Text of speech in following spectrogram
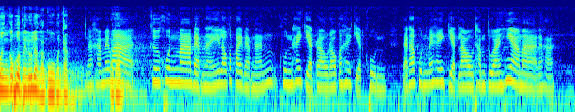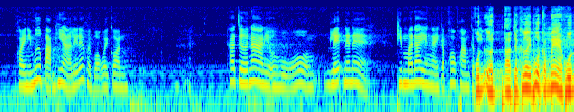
มึงก็พูดไม่รู้เรื่องกับกูเหมือนกัน นะคะไม่นะว่าครับคือคุณมาแบบไหนเราก็ไปแบบนั้น คุณให้เกียรติเราเราก็ให้เกียรติคุณ แต่ถ้าคุณไม่ให้เกียรติเราทำตัวเฮี้ยมานะคะคอยนี่มือปรามเฮี้ยเลยได้คอยบอกไว้ก่อน ถ้าเจอหน้านี่โอ้โหเละแน่ๆพิมพ์มาได้ยังไงกับข้อความกับคุณเอิดอาจจะเคยพูดกับแม่คุณ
